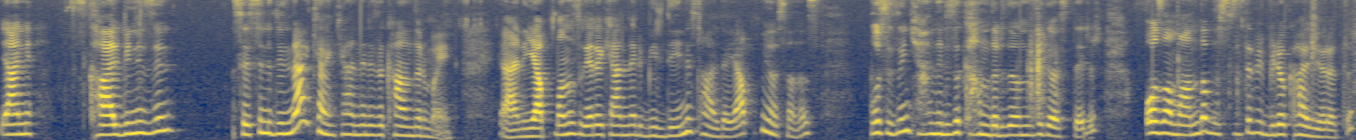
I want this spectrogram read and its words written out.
Yani kalbinizin sesini dinlerken kendinizi kandırmayın. Yani yapmanız gerekenleri bildiğiniz halde yapmıyorsanız bu sizin kendinizi kandırdığınızı gösterir. O zaman da bu sizde bir blokaj yaratır.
